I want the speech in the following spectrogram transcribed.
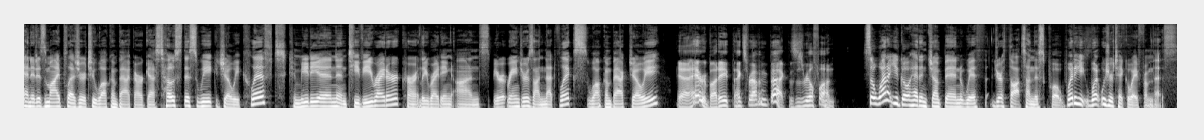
And it is my pleasure to welcome back our guest host this week, Joey Clift, comedian and TV writer, currently writing on Spirit Rangers on Netflix. Welcome back, Joey. Yeah, hey everybody. Thanks for having me back. This is real fun. So why don't you go ahead and jump in with your thoughts on this quote? What do you what was your takeaway from this?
